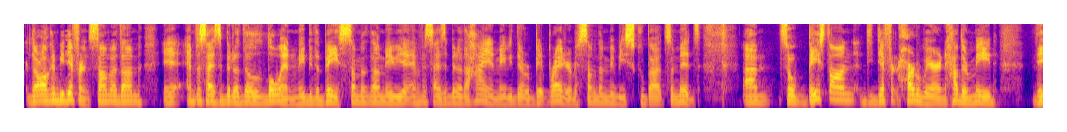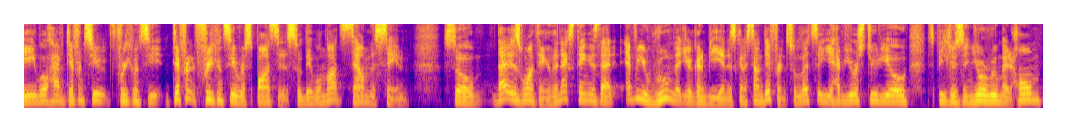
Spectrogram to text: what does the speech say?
they're all going to be different. Some of them uh, emphasize a bit of the low end, maybe the bass. Some of them maybe emphasize a bit of the high end. Maybe they're a bit brighter. But some of them maybe scoop out some mids. Um, so based on the different hardware and how they're made, they will have different frequency, different frequency responses so they will not sound the same. So that is one thing. The next thing is that every room that you're going to be in is going to sound different. So let's say you have your studio speakers in your room at home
